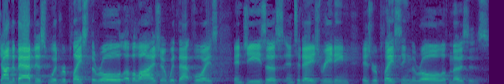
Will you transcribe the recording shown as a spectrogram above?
John the Baptist would replace the role of Elijah with that voice, and Jesus, in today's reading, is replacing the role of Moses.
